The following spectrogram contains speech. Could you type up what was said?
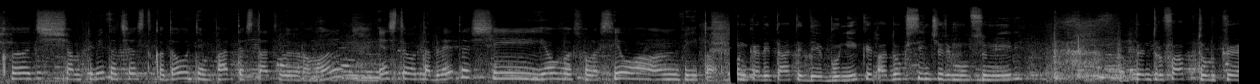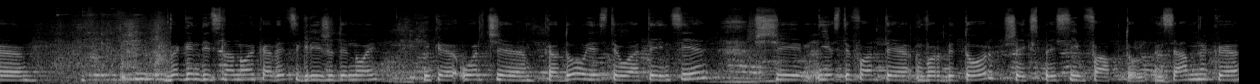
că am primit acest cadou din partea statului român. Este o tabletă și eu voi folosi-o în viitor. În calitate de bunică, aduc sincere mulțumiri pentru faptul că Vă gândiți la noi că aveți grijă de noi, că orice cadou este o atenție și este foarte vorbitor și expresiv faptul. Înseamnă că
